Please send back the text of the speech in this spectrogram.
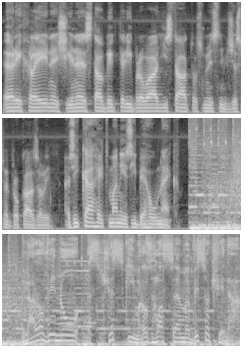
eh, rychleji než jiné stavby, které provádí stát, to si myslím, že jsme prokázali. Říká hejtman Jiří Běhounek. Na rovinu s Českým rozhlasem Vysočina.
